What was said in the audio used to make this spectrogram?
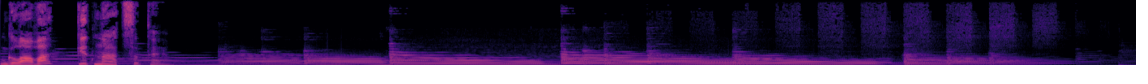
Глава 15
